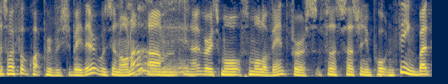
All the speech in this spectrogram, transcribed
so I felt quite privileged to be there. It was an honour, um, you know, very small small event for, for such an important thing. But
